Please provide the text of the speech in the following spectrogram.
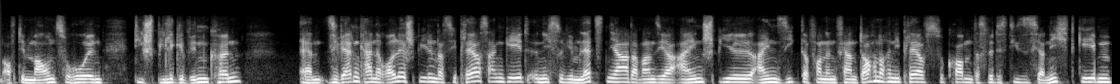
auf den Mount zu holen, die Spiele gewinnen können. Ähm, sie werden keine Rolle spielen, was die Playoffs angeht, nicht so wie im letzten Jahr. Da waren sie ja ein Spiel, ein Sieg davon entfernt, doch noch in die Playoffs zu kommen. Das wird es dieses Jahr nicht geben,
